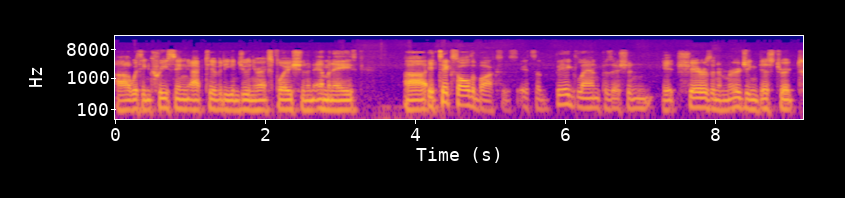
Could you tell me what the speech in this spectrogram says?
uh, with increasing activity in junior exploration and M&As. Uh, it ticks all the boxes. It's a big land position. It shares an emerging district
